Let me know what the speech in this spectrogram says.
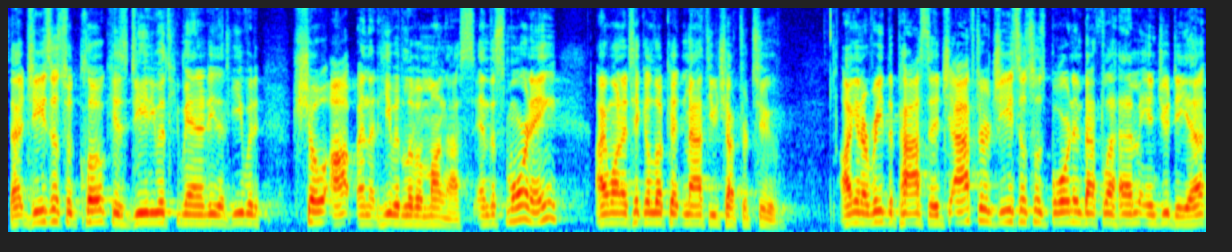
that Jesus would cloak his deity with humanity, that he would show up, and that he would live among us. And this morning, I want to take a look at Matthew chapter 2. I'm going to read the passage. After Jesus was born in Bethlehem in Judea,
